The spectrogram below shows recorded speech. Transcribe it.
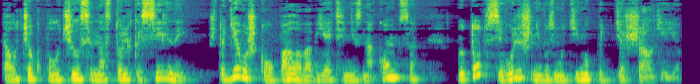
Толчок получился настолько сильный, что девушка упала в объятия незнакомца, но тот всего лишь невозмутимо поддержал ее.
